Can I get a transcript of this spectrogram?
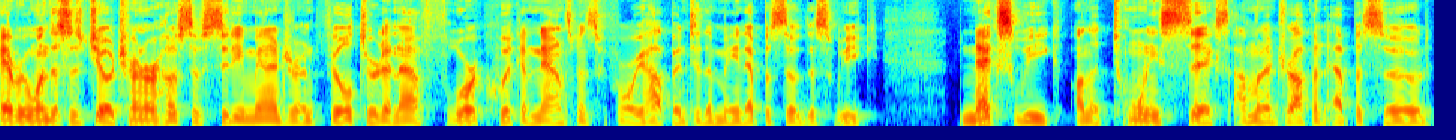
Hey everyone, this is Joe Turner, host of City Manager Unfiltered, and I have four quick announcements before we hop into the main episode this week. Next week, on the 26th, I'm going to drop an episode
